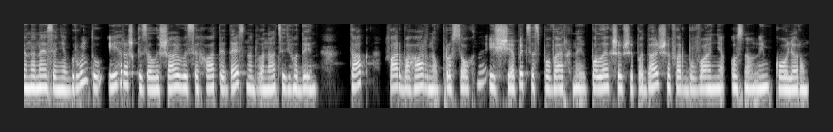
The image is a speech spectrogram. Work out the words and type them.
Після нанесення ґрунту іграшки залишаю висихати десь на 12 годин. Так фарба гарно просохне і щепиться з поверхнею, полегшивши подальше фарбування основним кольором.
